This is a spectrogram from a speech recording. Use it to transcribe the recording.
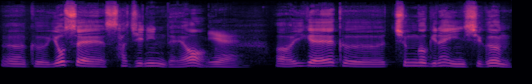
어, 그 요새 사진인데요. 예. 어, 이게 그 중국인의 인식은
